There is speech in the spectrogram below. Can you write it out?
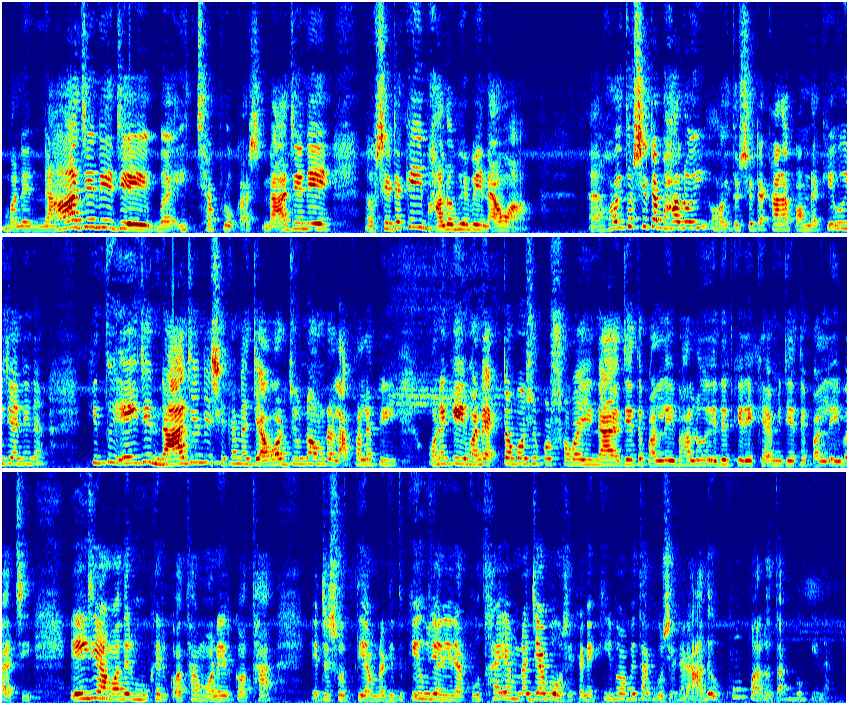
মানে না জেনে যে ইচ্ছা প্রকাশ, না জেনে সেটাকেই ভালো ভেবে নেওয়া হয়তো সেটা ভালোই, হয়তো সেটা খারাপ, আমরা কেউই জানি না। কিন্তু এই যে না জেনে সেখানে যাওয়ার জন্য আমরা লাফালাফি, অনেকেই মানে একটা বয়সের পর সবাই না যেতে পারলেই ভালো, এদেরকে রেখে আমি যেতে পারলেই বাঁচি। এই যে আমাদের মুখের কথা, মনের কথা, এটা সত্যি আমরা কিন্তু কেউ জানি না কোথায় আমরা যাব, সেখানে কীভাবে থাকব, সেখানে আদৌ খুব ভালো থাকব কিনা।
